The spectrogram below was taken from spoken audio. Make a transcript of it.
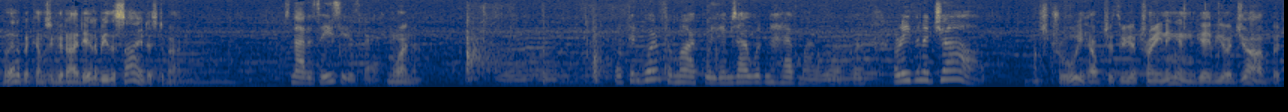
well, then it becomes a good idea to be the scientist about it. It's not as easy as that. Why not? Well, if it weren't for Mark Williams, I wouldn't have my work or, or even a job. It's true, he helped you through your training and gave you a job, but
